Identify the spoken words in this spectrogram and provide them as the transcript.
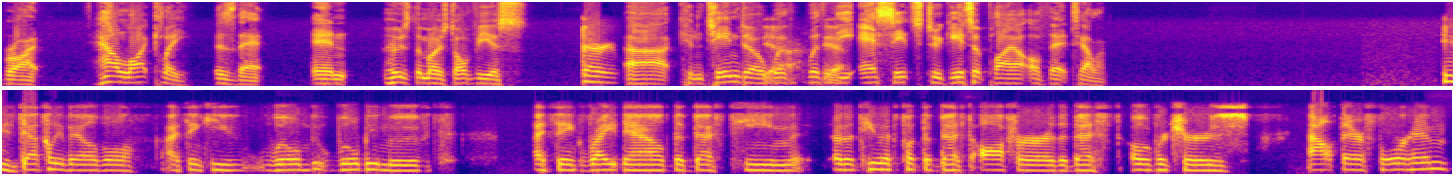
Right. How likely is that? And who's the most obvious Very, uh, contender yeah, with, with yeah. the assets to get a player of that talent? He's definitely available. I think he will be, will be moved. I think right now the best team or the team that's put the best offer, the best overtures out there for him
